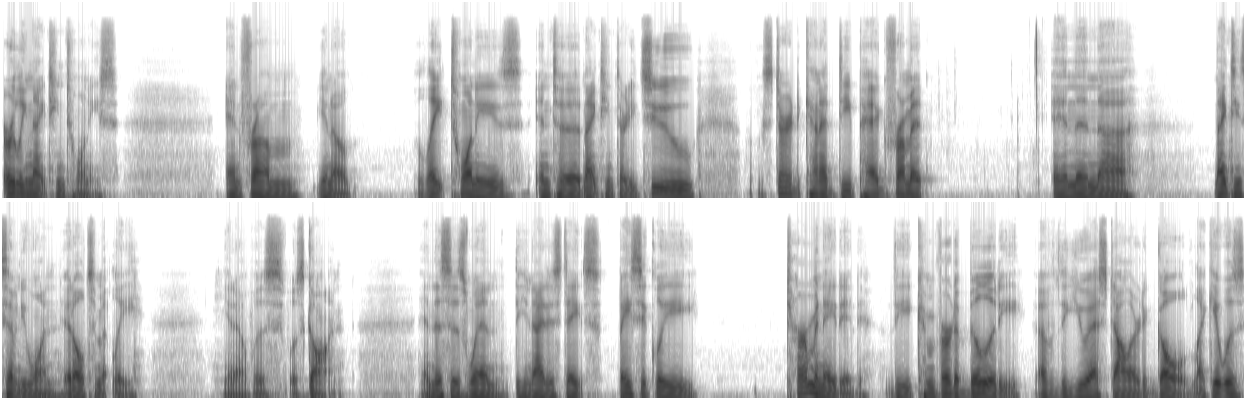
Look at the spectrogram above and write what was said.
early 1920s. And from, you know, the late 20s into 1932 we started to kind of depeg from it. And then uh, 1971, it ultimately, you know, was was gone. And this is when the United States basically terminated the convertibility of the US dollar to gold. Like it was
